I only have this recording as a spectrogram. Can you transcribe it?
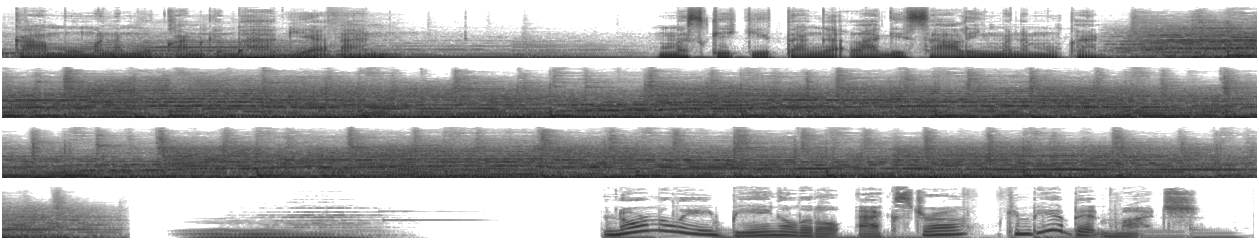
kamu menemukan kebahagiaan meski kita nggak lagi saling menemukan. Normally, being a little extra can be a bit much,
